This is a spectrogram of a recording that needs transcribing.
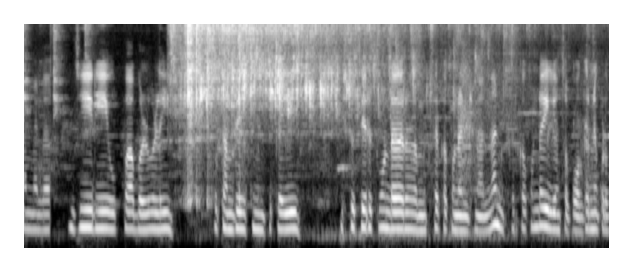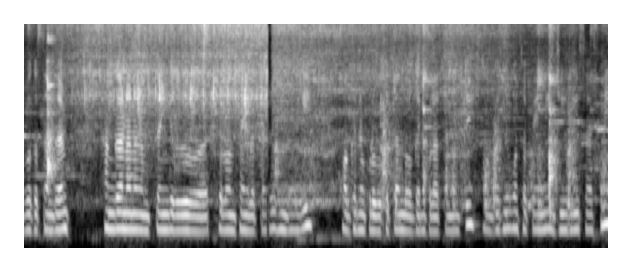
ಆಮೇಲೆ ಜೀರಿ, ಉಪ್ಪು, ಬೆಳ್ಳುಳ್ಳಿ, ಕೊತ್ತಂಬರಿ ಹಸಿಮೆಣ್ಸಿಕಾಯಿ ಇಷ್ಟು ಸೇರಿಸ್ಕೊಂಡು ಮಿಕ್ಸರ್ ಹಾಕೊಂಡೇನಿ ರೀ ನಾನು. ಮಿಕ್ಸರ್ ಹಾಕೊಂಡು ಇಲ್ಲಿ ಒಂದು ಸ್ವಲ್ಪ ಒಗ್ಗರಣೆ ಕೊಡ್ಬೇಕಂತಂದ್ರೆ ಹಂಗೆ ನಾನು ನಮ್ಮ ತಂಗಿದು ಚಲೋ ಅಂತಂಗಿಲ್ಲ ಹೀಗಾಗಿ ಒಗ್ಗರಣೆ ಕೊಡ್ಬೇಕಂತಂದು ಒಗ್ಗರಣೆ ಕೊಡತ್ತಾನಂತ್ರಿ ಒಗ್ಗರಣೆಗೆ ಒಂದು ಸ್ವಲ್ಪ ಎಣ್ಣೆ, ಜೀರಿಗೆ ಸಾಸ್ನಿ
